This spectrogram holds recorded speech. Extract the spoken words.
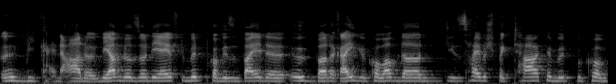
irgendwie, keine Ahnung. Wir haben nur so die Hälfte mitbekommen. Wir sind beide irgendwann reingekommen, haben dann dieses halbe Spektakel mitbekommen.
